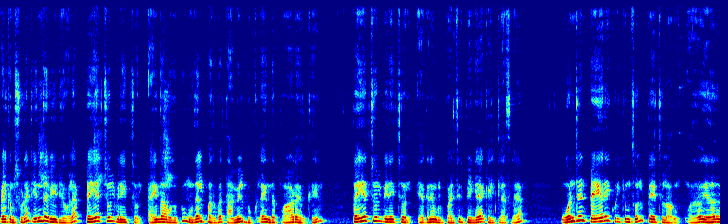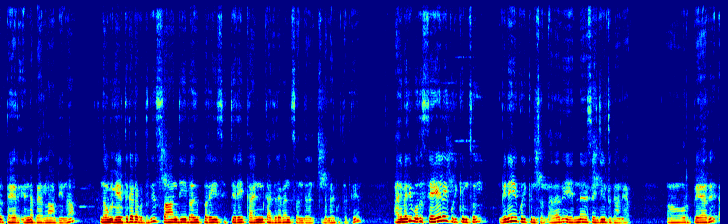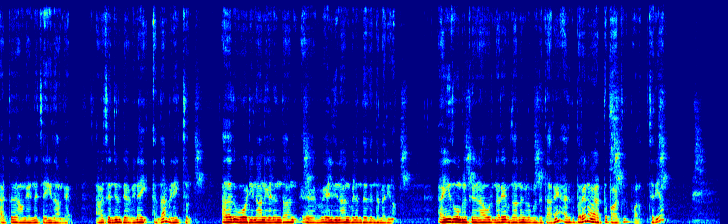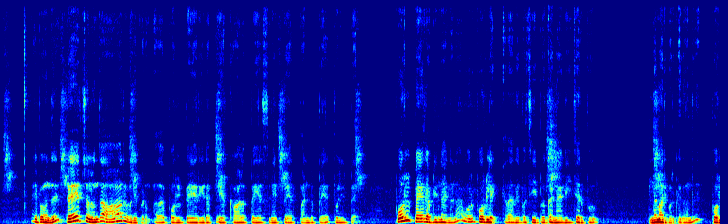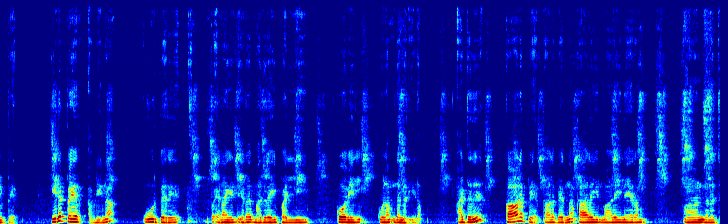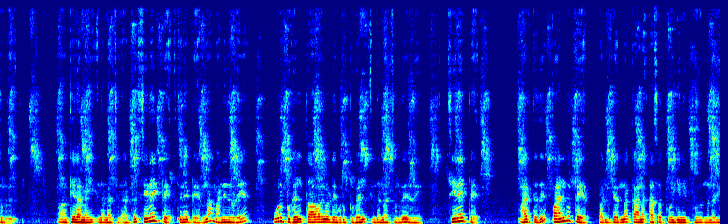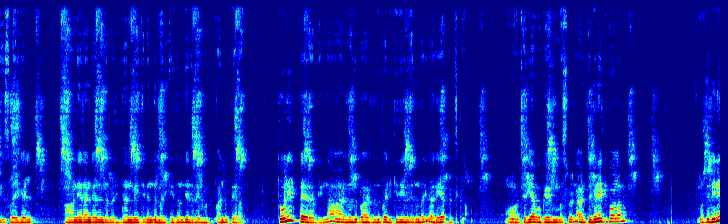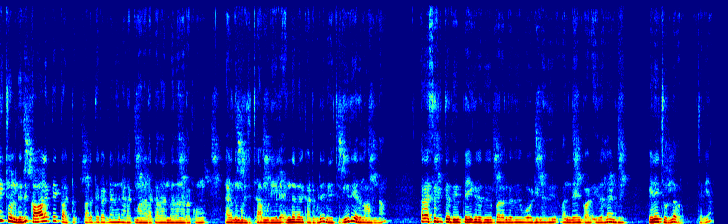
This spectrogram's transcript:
Welcome student இந்த வீடியோவில் பெயர்ச்சொல் வினைச்சொல் ஐந்தாம் வகுப்பு முதல் பருவ தமிழ் புக்கில் இந்த பாடம் இருக்குது பெயர்ச்சொல் வினைச்சொல் ஏற்கனவே உங்களுக்கு படிச்சிருப்பீங்க கீழ் கிளாஸில் ஒன்றன் பெயரை குறிக்கும் சொல் பெயர்ச்சொல் ஆகும் அதாவது ஏதாவது ஒரு பெயர் என்ன பெயர்லாம் அப்படின்னா இந்த உங்களுக்கு எடுத்துக்காட்டாக கொடுத்துருக்கு. சாந்தி வகுப்பறை சித்திரை கண் கதிரவன் சந்திரன் இந்த மாதிரி கொடுத்துருக்கு. அதே மாதிரி ஒரு செயலை குறிக்கும் சொல் வினையை குறிக்கும் சொல் அதாவது என்ன செஞ்சுக்கிட்டு இருக்காங்க? ஒரு பேர் அடுத்து அவங்க என்ன செய்தாங்க? அவன் செஞ்சுருக்க வினை அதுதான் வினைச்சொல். அதாவது ஓடினான் எழுந்தான் எழுதினான் விழுந்தது இந்த மாதிரிலாம். இது உங்களுக்கு நான் ஒரு நிறைய உதாரணங்கள் உங்களுக்கு தரேன். அதுக்கு பிறகு நம்ம அடுத்த பாட்டுக்கு போகலாம். சரியா? இப்போ வந்து பெயர் சொல் வந்து ஆறு வகைப்படும். அதாவது பொருள் பெயர் இடப்பெயர் காலப்பெயர் சினைப்பெயர் பண்டு பெயர் தொழில் பெயர் பொருள் பெயர் அப்படின்னா என்னென்னா ஒரு பொருளை. அதாவது இப்போ சீப்பு கண்ணாடி செருப்பு இந்த மாதிரி கொடுக்குறது வந்து பொருள் பெயர். இடப்பெயர் அப்படின்னா ஊர் பேர் இப்போ இடம் இடம் மதுரை பள்ளி கோவில் குளம் இந்த மாதிரி இடம். அடுத்தது காலப்பெயர். காலப்பெயர்னால் காலை மாலை நேரம் இந்த மாதிரி சொல்லுது. கிழமை இந்த மாதிரி சொல்லுது. அடுத்தது சினைப்பெயர். சினைப்பெயர்னால் மனிதருடைய உறுப்புகள் தாவரங்களுடைய உறுப்புகள் இந்த மாதிரி சொல்லுது. இது சினைப்பெயர். அடுத்தது பண்பு பெயர். பண்பு பேருன்னா கன கசப்பு இனிப்பு இந்த மாதிரி சுவைகள் நிறங்கள் இந்த மாதிரி தன்மை இந்த மாதிரி. இது வந்து என்ன பேர்? நமக்கு பண்டு பேரம். தொழில் பெயர் அப்படின்னா ஆடுவது பாடுவது படிக்கிறது எழுதுறது இந்த மாதிரி வகையாக படிச்சுக்கலாம் சரியா? ஓகே ஸ்டூடெண்ட் அடுத்து வினைக்கு போகலாமா? அது வினைச்சொல்ங்கிறது காலத்தை காட்டும். காலத்தை காட்டினா நடக்குமா? நடக்காதா? தான் நடக்கும். நடந்து முடிஞ்சிச்சா? முடியல. இந்த மாதிரி காட்டக்கூடியது வினைச்சொல் இது எதெல்லாம் அப்படின்னா அதான் சிரித்தது பெய்கிறது பறந்தது ஓடினது வந்தேன் பா இதெல்லாம் என்னது? வினைச்சொல்ல வரும். சரியா?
